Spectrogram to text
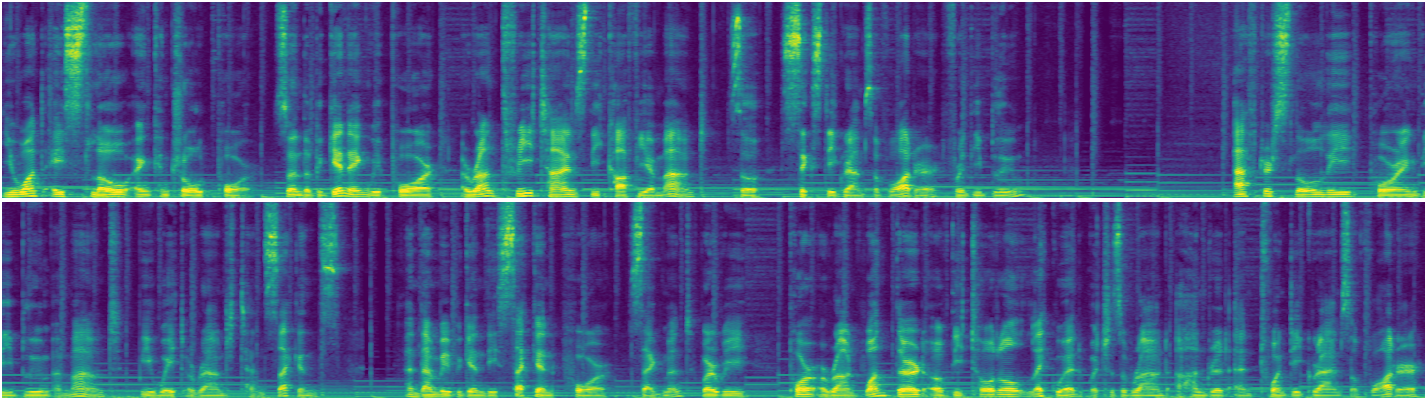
You want a slow and controlled pour. So in the beginning, we pour around three times the coffee amount, so 60 grams of water for the bloom, after slowly pouring the bloom amount, we wait around 10 seconds. And then we begin the second pour segment where we pour around one third of the total liquid, which is around 120 grams of water,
